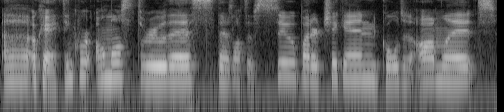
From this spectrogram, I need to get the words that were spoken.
Uh, okay, I think we're almost through this. There's lots of soup, butter chicken, golden omelet,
